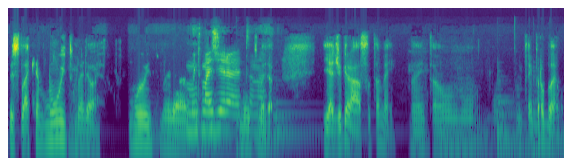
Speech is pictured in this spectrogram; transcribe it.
O Slack é muito, muito melhor, muito melhor, muito mais direto, muito né? melhor. E é de graça também, né? Então não, não tem problema.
